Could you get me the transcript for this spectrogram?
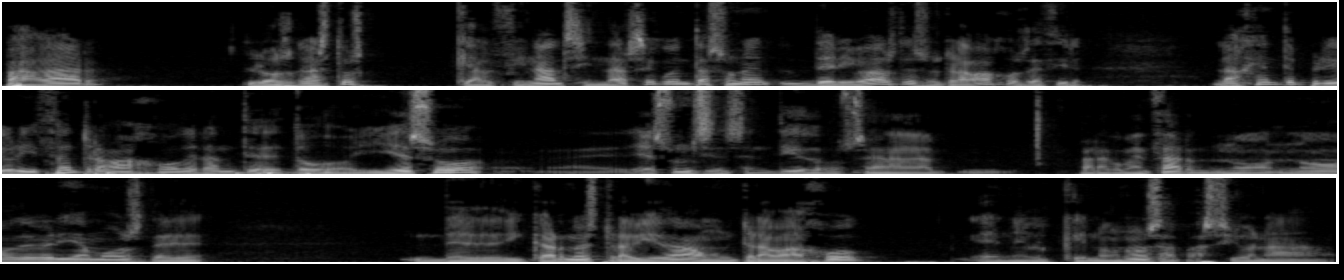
pagar los gastos que al final, sin darse cuenta, son derivados de su trabajo. Es decir, la gente prioriza el trabajo delante de todo y eso eh, es un sinsentido. O sea, para comenzar, no, no deberíamos de, de dedicar nuestra vida a un trabajo en el que no nos apasiona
